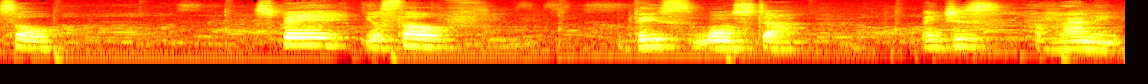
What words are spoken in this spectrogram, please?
So spare yourself this monster by just running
